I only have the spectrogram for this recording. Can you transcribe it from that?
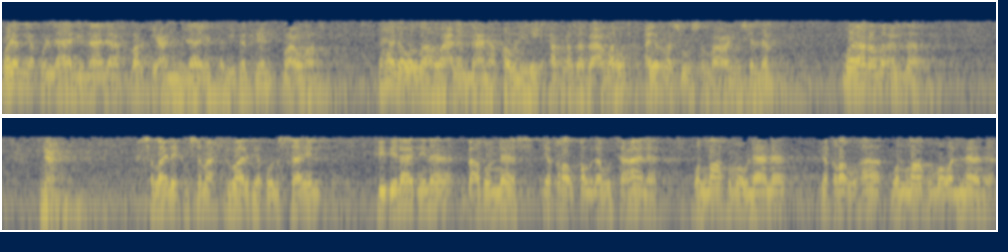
ولم يقل لها لماذا أخبرت عن ولاية أبي بكر وعمر. فهذا والله أعلم معنى قوله عرف بعضه أي الرسول صلى الله عليه وسلم وأعرض عن بعض نعم. أحسن الله إليكم سماحة الوالد. يقول السائل في بلادنا بعض الناس يقرأ قوله تعالى والله مولانا يقرأها والله مولانا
